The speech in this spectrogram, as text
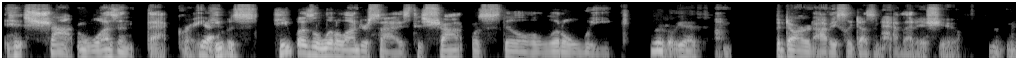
his shot wasn't that great. Yeah. He was he was a little undersized. His shot was still a little weak. Little, yes. Um, Bedard obviously doesn't have that issue. Mm-hmm.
